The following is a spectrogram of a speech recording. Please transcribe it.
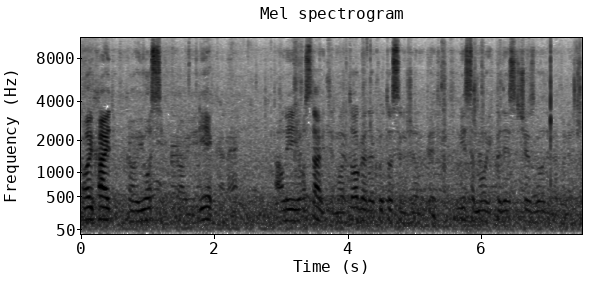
Kao i Hajduk, kao i Osijek, kao i Rijeka, ne? Ali ostavite me od toga, dakle to se ne želim petiti. Nisam ovih 56 godina pa neću.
